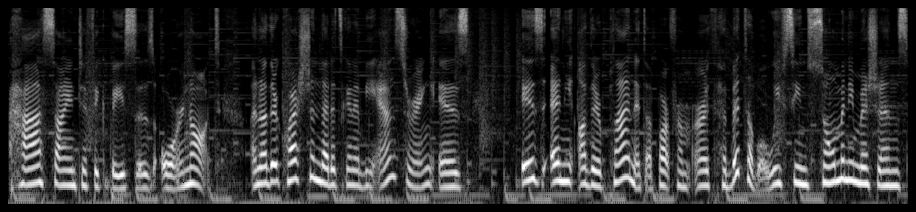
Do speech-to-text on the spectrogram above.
has scientific basis or not. Another question that it's going to be answering is is any other planet apart from Earth habitable? We've seen so many missions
